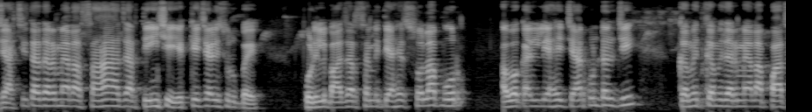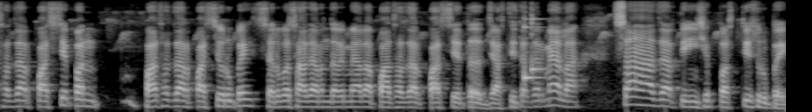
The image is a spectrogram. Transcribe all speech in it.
जास्तीचा दरम्याला सहा हजार तीनशे एक्केचाळीस रुपये. पुढील बाजार समिती आहे सोलापूर आवक आलेली आहे चार क्विंटलची. कमीत कमी दरम्याला पाच हजार पाचशे पण पाच हजार पाचशे रुपये सर्वसाधारण दरम्याला पाच हजार पाचशे तर जास्तीचा दरम्याला सहा हजार तीनशे पस्तीस रुपये.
